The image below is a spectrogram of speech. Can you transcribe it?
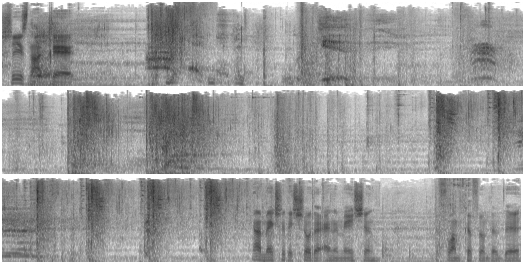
She's not dead. Gotta make sure they show the animation before I'm they're dead.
